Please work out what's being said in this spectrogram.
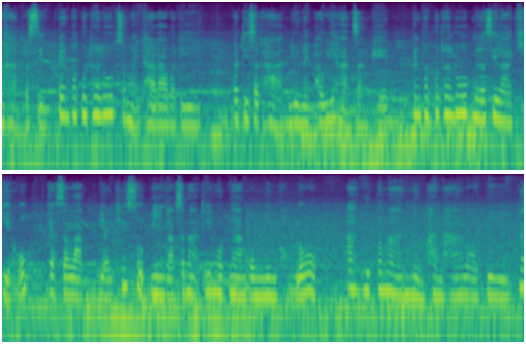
มหาประสิทธิ์ เป็นพระพุทธรูปสมัยธาราวดี ปฏิสถานอยู่ในพระวิหารสันเพชร เป็นพระพุทธรูปเนื้อศิลาเขียว แกะสลักใหญ่ที่สุดมีลักษณะที่งดงามองค์หนึ่งของโลก อายุประมาณ 1,500 ปี ใน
